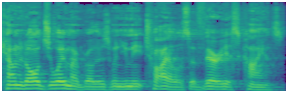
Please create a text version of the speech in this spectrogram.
Count it all joy, my brothers, when you meet trials of various kinds.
